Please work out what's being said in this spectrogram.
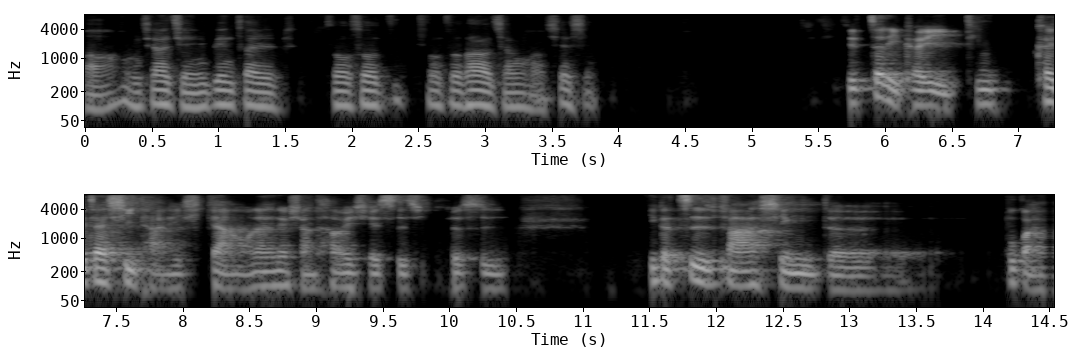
好，我们现在请一遍再说说说说他的想法，谢谢。其实这里可以听，可以再细谈一下。我刚才就想到一些事情，就是一个自发性的，不管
